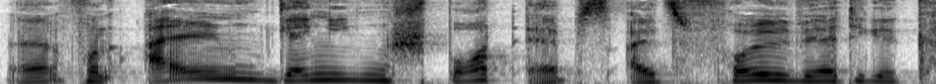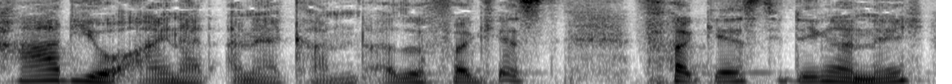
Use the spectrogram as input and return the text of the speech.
äh, von allen gängigen Sport-Apps als vollwertige Cardio-Einheit anerkannt. Also vergesst, vergesst die Dinger nicht.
